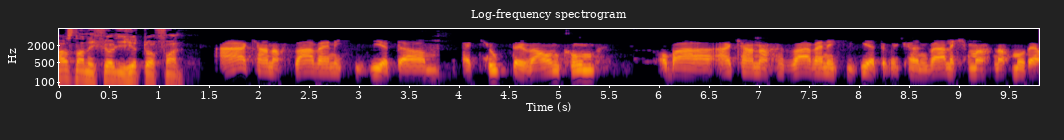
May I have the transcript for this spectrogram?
hast du noch nicht viel gehört davon? Ah, ik kan nog zo weinig gehoord. Um, ik hoop de wel kom, maar ik kan nog zo weinig gehoord. We kunnen wellicht nog, nog maar bij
